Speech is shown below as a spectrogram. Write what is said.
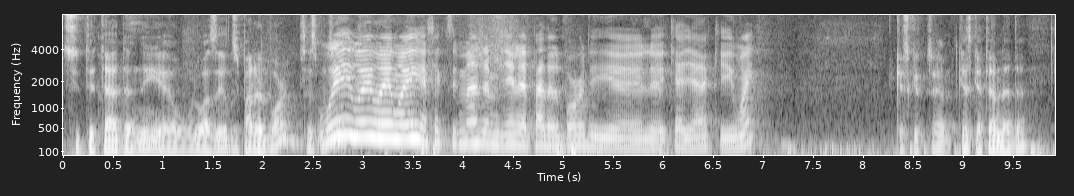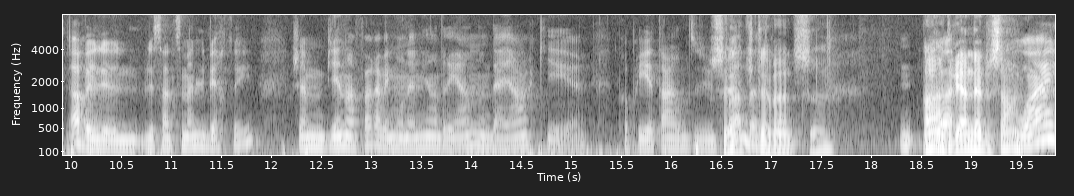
tu t'étais adonné euh, au loisir du paddleboard, ça se peut-tu? Oui, oui, oui, oui. Effectivement, j'aime bien le paddleboard et euh, le kayak. Et ouais. Qu'est-ce que tu aimes, qu'est-ce que aimes là-dedans? Ah, ben le, le sentiment de liberté. J'aime bien en faire avec mon amie Andréane, d'ailleurs, qui est euh, propriétaire du C'est elle qui t'a vendu ça? Ah, Ouais. Andréane La Douceur? Vois,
